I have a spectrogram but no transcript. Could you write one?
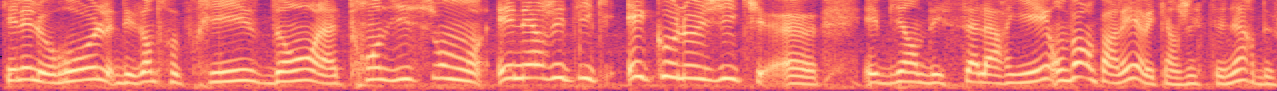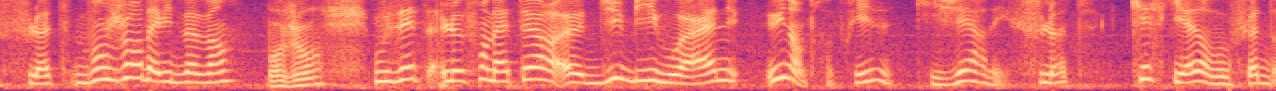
Quel est le rôle des entreprises dans la transition énergétique, écologique euh, eh bien, des salariés? On va en parler avec un gestionnaire de flotte. Bonjour David Bavin. Bonjour. Vous êtes le fondateur euh, du B1, une entreprise qui gère des flottes. Qu'est-ce qu'il y a dans vos flottes?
